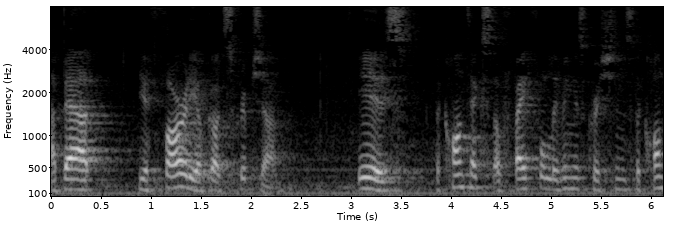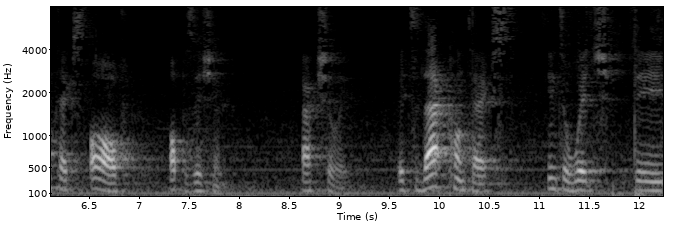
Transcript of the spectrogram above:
about the authority of God's Scripture is the context of faithful living as Christians, the context of opposition, actually. It's that context into which the,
